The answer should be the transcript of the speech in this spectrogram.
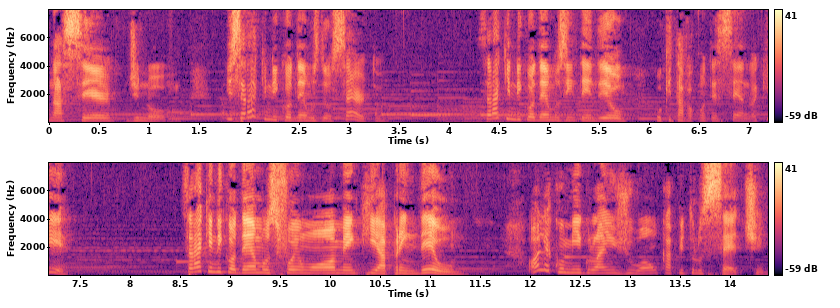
nascer de novo. E será que Nicodemos deu certo? Será que Nicodemos entendeu o que estava acontecendo aqui? Será que Nicodemos foi um homem que aprendeu? Olha comigo lá em João capítulo 7.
